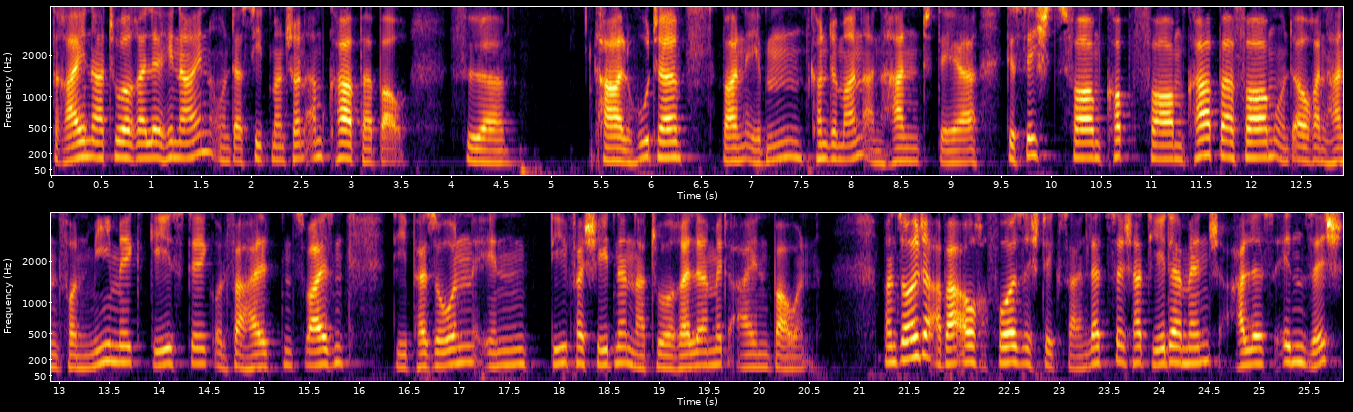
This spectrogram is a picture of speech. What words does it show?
drei Naturelle hinein und das sieht man schon am Körperbau. Für Karl Huter waren eben, konnte man anhand der Gesichtsform, Kopfform, Körperform und auch anhand von Mimik, Gestik und Verhaltensweisen die Person in die verschiedenen Naturelle mit einbauen. Man sollte aber auch vorsichtig sein. Letztlich hat jeder Mensch alles in sich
